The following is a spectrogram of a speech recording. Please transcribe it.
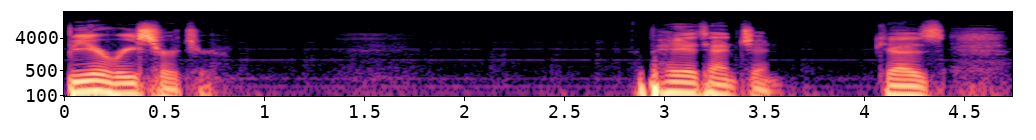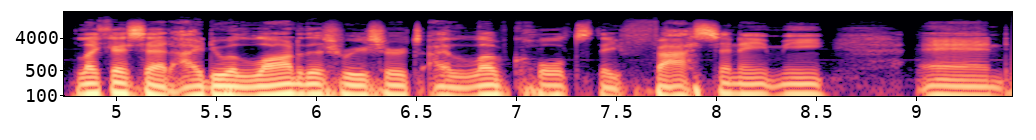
be a researcher. Pay attention. Because, like I said, I do a lot of this research. I love cults, they fascinate me. And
